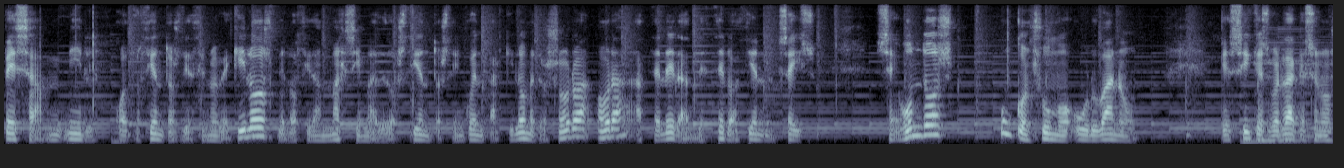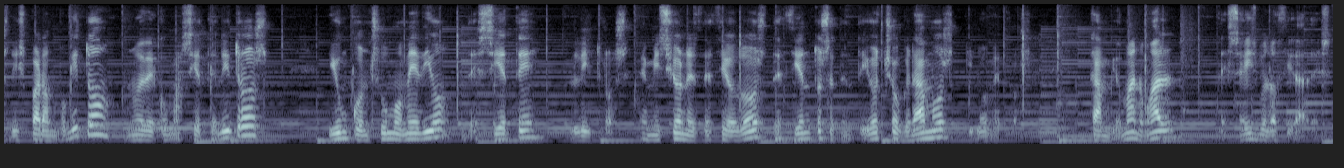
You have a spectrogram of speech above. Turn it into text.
pesa 1.419 kilos, velocidad máxima de 250 km hora, acelera de 0 a 100 en 6 segundos, un consumo urbano que sí que es verdad que se nos dispara un poquito, 9,7 litros, y un consumo medio de 7 litros. Emisiones de CO2 de 178 gramos kilómetros. Cambio manual de 6 velocidades.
